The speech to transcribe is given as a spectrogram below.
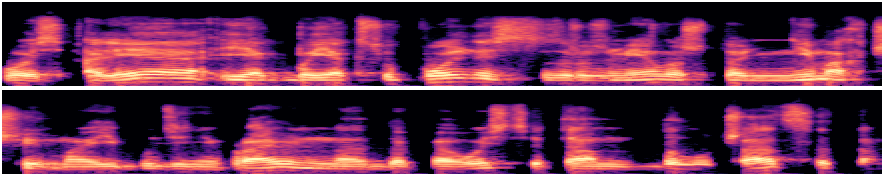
Вось але як бы як супольнасць зразумела что немагчыма і будзе неправільна да кагосьці там далучацца там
